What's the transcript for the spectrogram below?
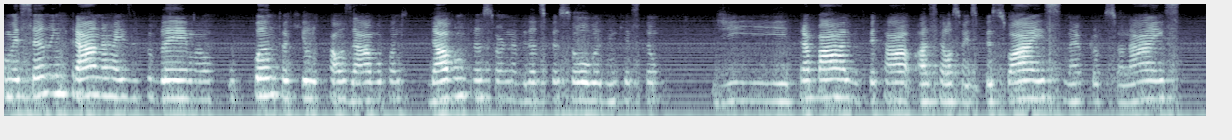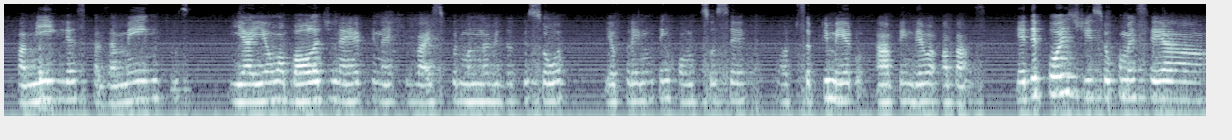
começando a entrar na raiz do problema, o quanto aquilo causava, o quanto dava um transtorno na vida das pessoas em questão de trabalho, afetar as relações pessoais, né, profissionais, famílias, casamentos. E aí é uma bola de neve né, que vai se formando na vida da pessoa. E eu falei, não tem como, se você ela precisa primeiro aprender a base. E aí depois disso eu comecei a,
